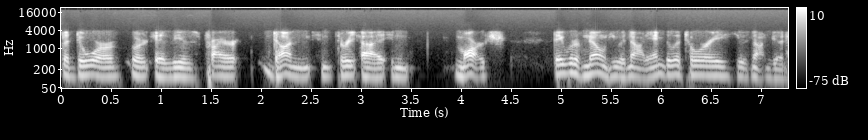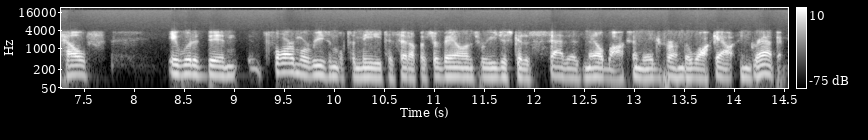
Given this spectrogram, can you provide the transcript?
the door, or as he was prior done in three uh, in March, they would have known he was not ambulatory, he was not in good health. It would have been far more reasonable to me to set up a surveillance where you just could have sat at his mailbox and waited for him to walk out and grab him.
